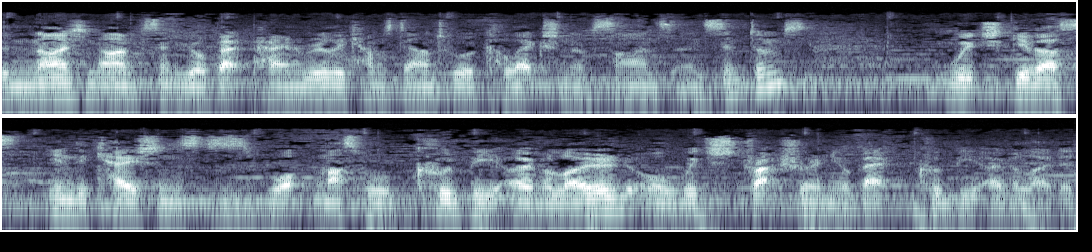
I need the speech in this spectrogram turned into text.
The 99% of your back pain really comes down to a collection of signs and symptoms which give us indications as to what muscle could be overloaded or which structure in your back could be overloaded.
